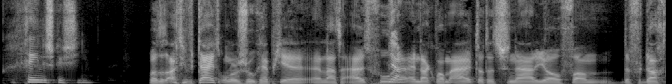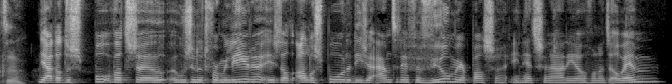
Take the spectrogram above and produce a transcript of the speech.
geen discussie. Want het activiteitsonderzoek heb je eh, laten uitvoeren. Ja. En daar kwam uit dat het scenario van de verdachte... Ja, dat is wat ze, hoe ze het formuleren is dat alle sporen die ze aantreffen veel meer passen in het scenario van het OM,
